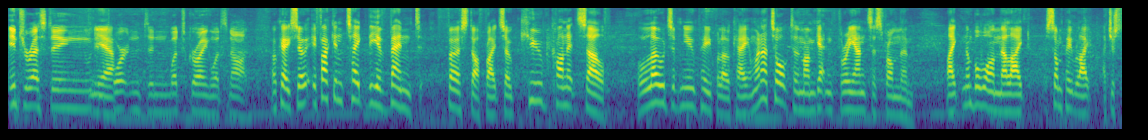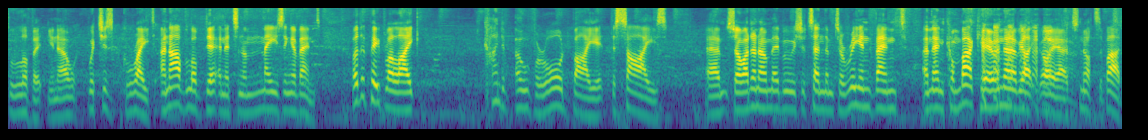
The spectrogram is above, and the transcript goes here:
interesting, yeah. important, and what's growing, what's not. Okay, so if I can take the event first off, right, so KubeCon itself, loads of new people, okay, and when I talk to them, I'm getting three answers from them. Like number one, they're like, some people like, I just love it, you know, which is great. And I've loved it and it's an amazing event. Other people are like, kind of overawed by it, the size. Um, so I don't know, maybe we should send them to reInvent and then come back here and then I'll be like, oh yeah, it's not so bad.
